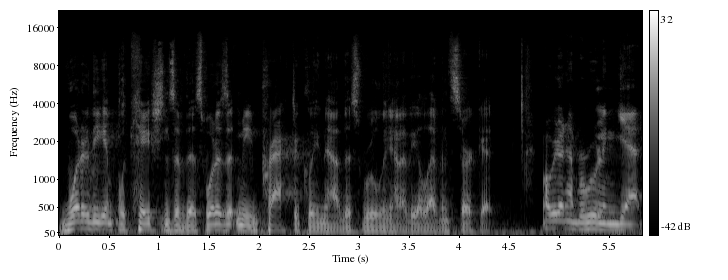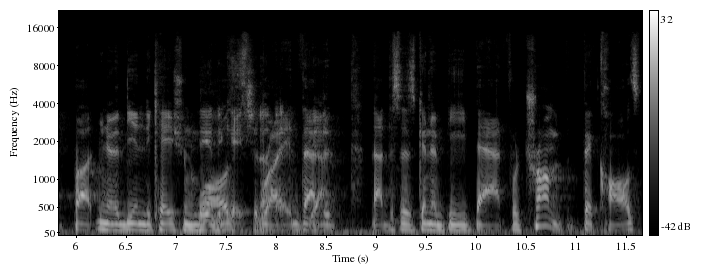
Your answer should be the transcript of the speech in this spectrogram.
What are the implications of this? What does it mean practically now, this ruling out of the 11th Circuit? Well, we don't have a ruling yet, but you know the indication the was indication right that yeah. it, that this is going to be bad for Trump because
